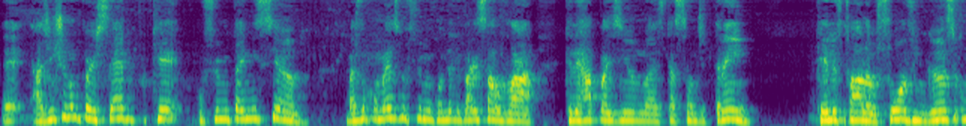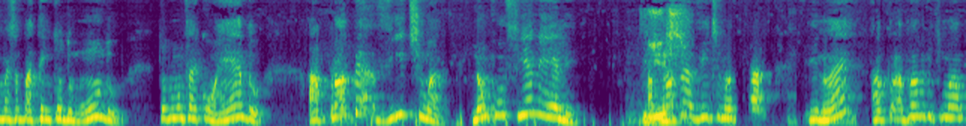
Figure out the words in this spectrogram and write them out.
É, a gente não percebe porque o filme está iniciando. Mas no começo do filme, quando ele vai salvar aquele rapazinho na estação de trem, que ele fala, eu sou a vingança, começa a bater em todo mundo, todo mundo sai correndo, a própria vítima não confia nele. A Isso. própria vítima, tá, e não é? A, própria vítima,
